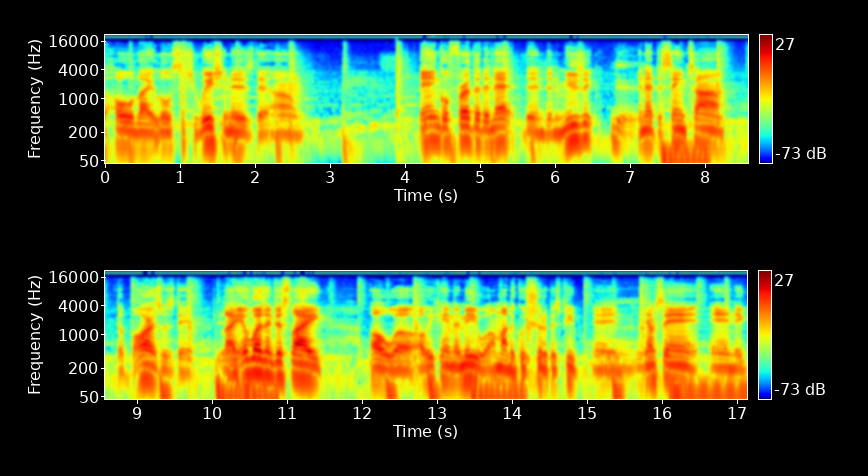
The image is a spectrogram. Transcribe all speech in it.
whole like little situation is that um it ain't go further than that than than the music. Yeah. And at the same time, the bars was there. Like it wasn't just like, oh well, oh he came at me, well I'm about to go shoot up his people. And you know what I'm saying? And it,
